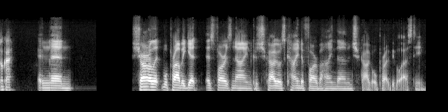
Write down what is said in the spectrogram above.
Okay. and then Charlotte will probably get as far as nine because Chicago's kind of far behind them, and Chicago will probably be the last team.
